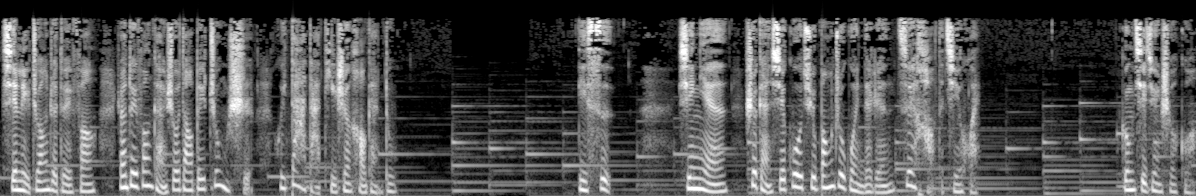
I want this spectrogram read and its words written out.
心里装着对方，让对方感受到被重视，会大大提升好感度。第四，新年是感谢过去帮助过你的人最好的机会。宫崎骏说过：“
